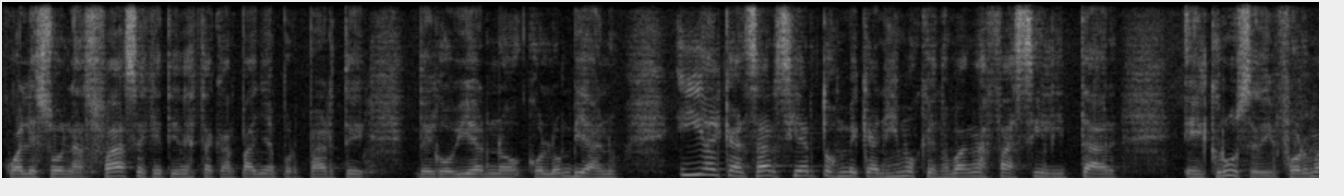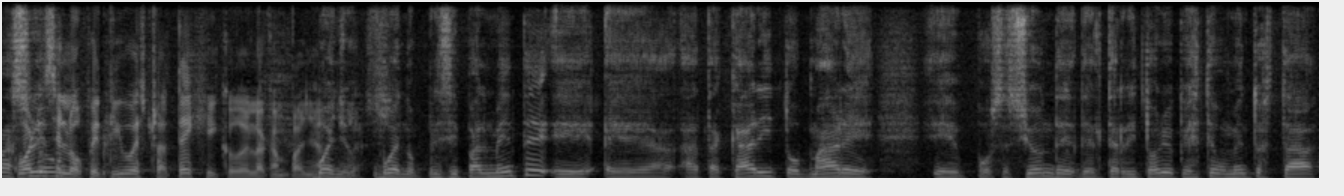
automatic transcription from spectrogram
cuáles son las fases que tiene esta campaña por parte del gobierno colombiano y alcanzar ciertos mecanismos que nos van a facilitar el cruce de información. ¿Cuál es el objetivo estratégico de la campaña bueno? Bueno, principalmente eh, atacar y tomar posesión del territorio que en este momento está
